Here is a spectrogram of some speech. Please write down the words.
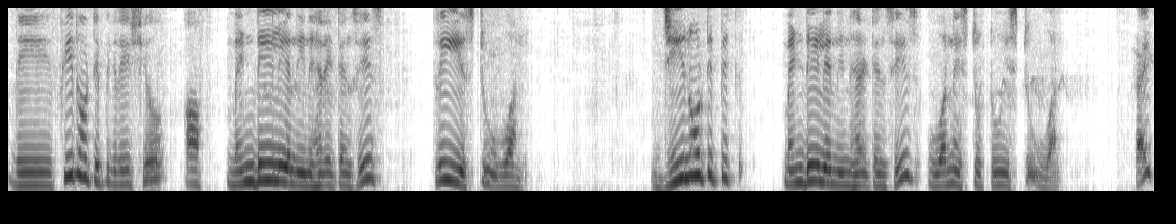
the phenotypic ratio of Mendelian inheritance is 3 is to 1. Genotypic Mendelian inheritance is 1 is to 2 is to 1, right?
